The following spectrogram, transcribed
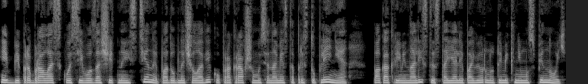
Эбби пробралась сквозь его защитные стены, подобно человеку, прокравшемуся на место преступления, пока криминалисты стояли повернутыми к нему спиной.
